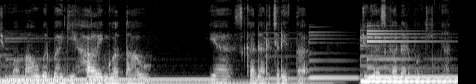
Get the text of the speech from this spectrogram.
Cuma mau berbagi hal yang gue tahu. Ya, sekadar cerita. Juga sekadar pengingat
